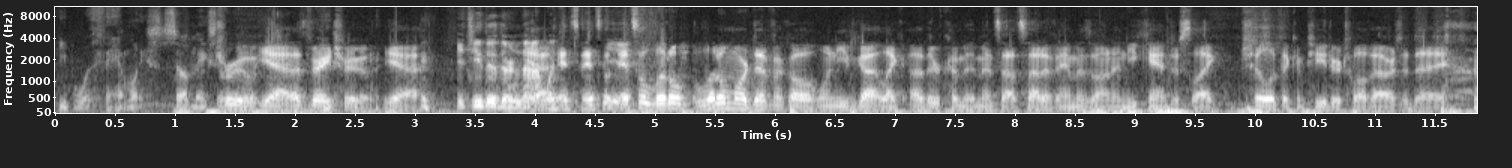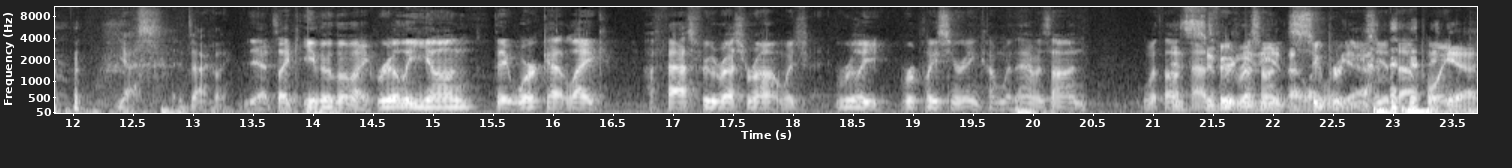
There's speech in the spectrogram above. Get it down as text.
people with families, so it makes it true. little- Yeah, that's very true. Yeah. It's either they're not yeah, with. it's it's yeah. it's a little a little more difficult when you've got like other commitments outside of Amazon and you can't just like chill at the computer 12 hours a day. Yes, exactly. Yeah, it's like either they're like really young, they work at like a fast food restaurant, which really replacing your income with Amazon with a It's fast food restaurant at super level, yeah. easy at that point. Yeah.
